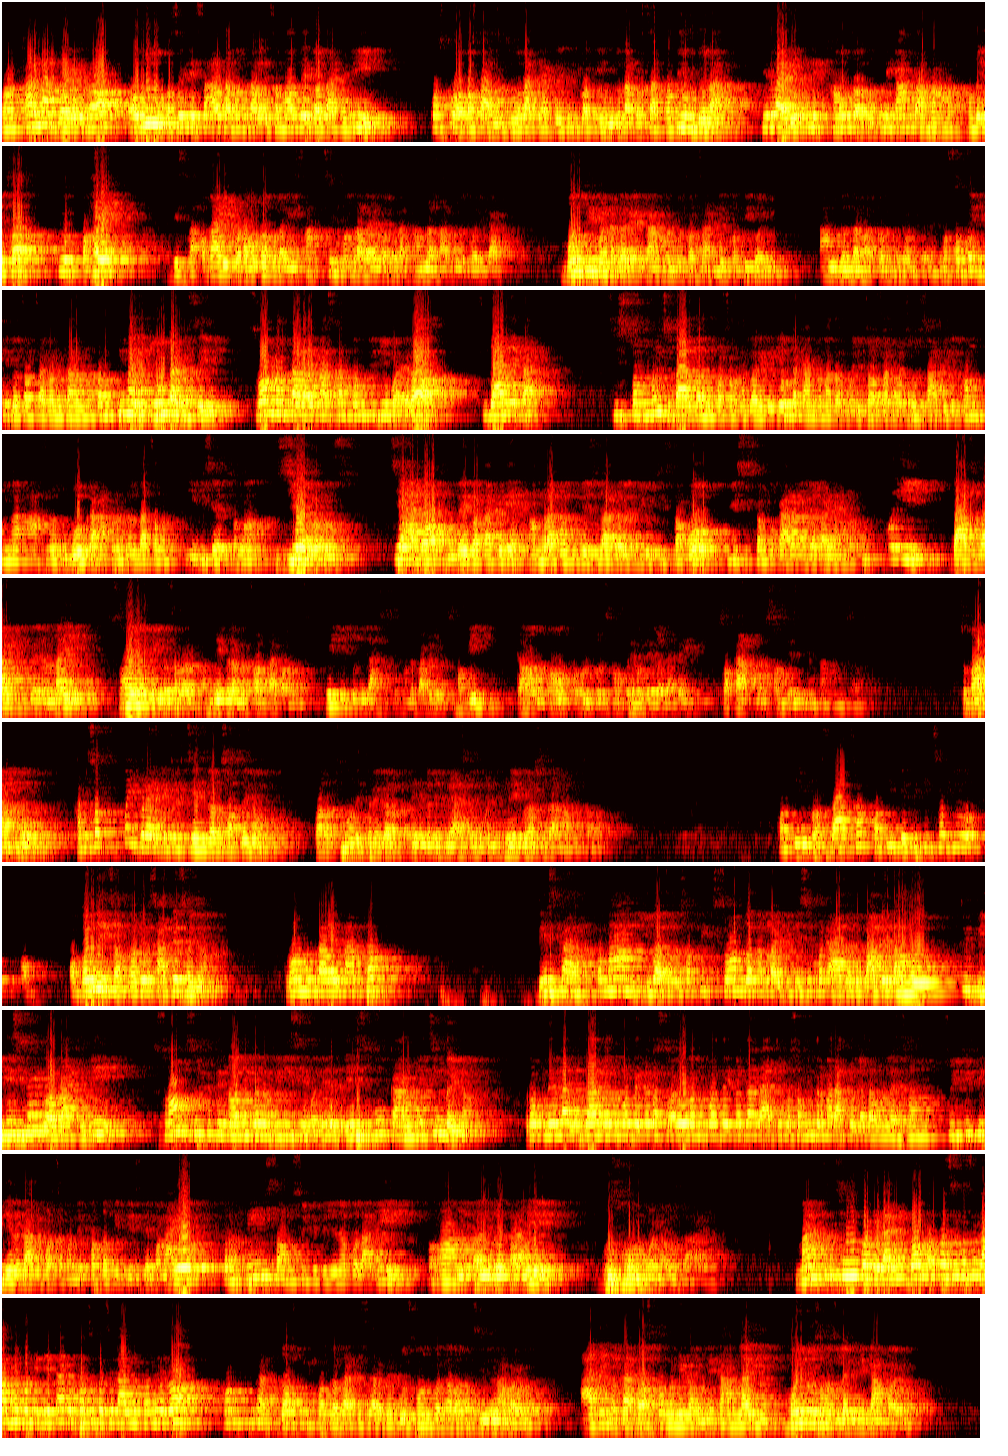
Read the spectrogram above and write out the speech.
सरकारमा गएर अरू कसैले चारवटा मन्त्रालय सम्हाल्दै गर्दाखेरि कस्तो अवस्था हुन्थ्यो होला त्यहाँ व्यक्ति कति हुन्थ्यो होला भ्रष्टाचार कति हुन्थ्यो होला त्यसलाई रोक्ने ठाउँ त रोक्ने काम त आफ्नो छँदैछ। त्यो बाहेक देशलाई अगाडि बढाउनको लागि साँच्चै मन्त्रालयमा बसेर हाम्रा साथीहरूले गरेका मन्त्री बन्न गरेका कामहरूको चर्चा हामीले कति गर्यौँ? आम जनतामा कति पुऱ्याउँछ म सबै विषयको चर्चा गर्न चाहन्न कम्तीमा एउटा विषय श्रम मन्त्रालयमा श्रम मन्त्रीज्यू भएर सुधारिएका सिस्टममै सुधार गर्नुपर्छ भनेर गरेको एउटा कामको मात्र मैले चर्चा गर्छु। साथीले कम्तीमा आफ्नो भूगोलका आफ्नो जनतासँग ती विषयहरूसँग सेयर गर्नुहोस्। चिया डप हुँदै गर्दाखेरि हाम्रा मन्त्रीले सुधार गरेको यो सिस्टम हो। यो सिस्टमको कारणले गर्दाखेरि हाम्रा थुप्रै दाजुभाइ दिदीबहिनीहरूलाई सहयोग दिएको छ भन्ने कुरामा चर्चा गर्नुहोस्। त्यसले पनि राष्ट्रिय स्वतन्त्र पार्टीको छवि गाउँ गाउँ टोल टोलसम्म पुर्याउँदै गर्दाखेरि सकारात्मक सन्देश दिन चाहन्छ। स्वाभाविक हो। हामी सबै कुरा एकैचोटि चेन्ज गर्न सक्दैनौँ तर थोरै थोरै गरेर चेन्ज गर्ने प्रयास गऱ्यौँ भने धेरै कुरा सुधार आउँछ। कति भ्रष्टाचार छ कति व्यक्ति छ यो अगण्य छ गर्ने साध्य छैन। श्रम मन्त्रालय मार्फत देशका तमाम युवा जनशक्ति श्रम गर्नको लागि विदेशी पनि आजको बाध्यता हो। त्यो विदेशीमै गर्दाखेरि श्रम स्वीकृति नलिकन विदेशी भने देशको कानुनले चिन्दैन। र उनीहरूलाई उद्धार गर्नुपर्दै गर्दा सहयोग गर्नुपर्दै गर्दा राज्यको संयन्त्रमा राख्दै गर्दा उनीहरूलाई श्रम स्वीकृति लिएर जानुपर्छ भन्ने पद्धति देशले बनायो। तर त्यही श्रम स्वीकृति लिनको लागि तमाम नेपाली जनताले घुस पर्ने अवस्था आयो। मान्छे चिन्नुपर्ने लागि दलको पछि पछि लाग्नुपर्ने नेताको पछि पछि लाग्नुपर्ने र कम्तीमा दसदेखि पन्ध्र हजार बिस हजार रुपियाँ घुस पर्ने अवस्था सिर्जना भयो। आधी घन्टा दस पन्ध्र मिनट हुने कामलाई महिनौसम्म झुलाइदिने काम भयो।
